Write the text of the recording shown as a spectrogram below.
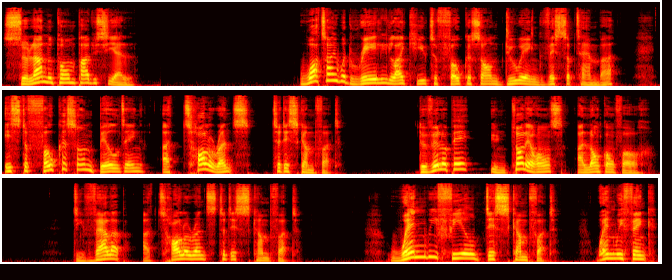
cela ne tombe pas du ciel. What I would really like you to focus on doing this September is to focus on building a tolerance to discomfort. Développer une tolérance à l'inconfort. Develop a tolerance to discomfort. When we feel discomfort, when we think,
